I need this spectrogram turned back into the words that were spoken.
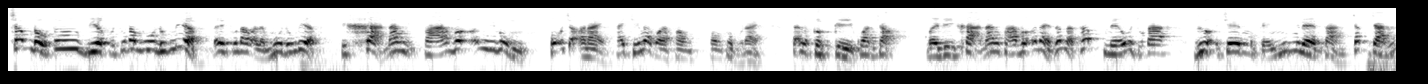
trong đầu tư việc mà chúng ta mua đúng điểm đây chúng ta gọi là mua đúng điểm thì khả năng bị phá vỡ như vùng hỗ trợ này hay chính là gọi là phòng phòng thủ này sẽ là cực kỳ quan trọng. Bởi vì khả năng phá vỡ này rất là thấp nếu mà chúng ta dựa trên một cái những nền tảng chắc chắn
